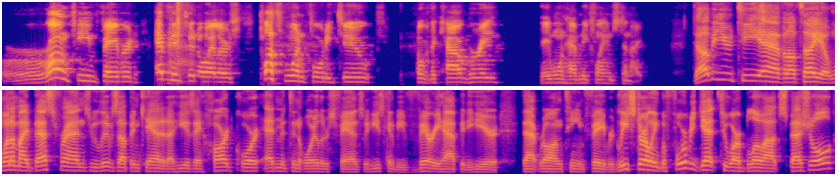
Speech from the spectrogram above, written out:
Wrong team favored. Edmonton Oilers plus 142 over the Calgary. They won't have any Flames tonight. WTF. And I'll tell you, one of my best friends who lives up in Canada, he is a hardcore Edmonton Oilers fan. So he's going to be very happy to hear that wrong team favored. Lee Sterling, before we get to our blowout special,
